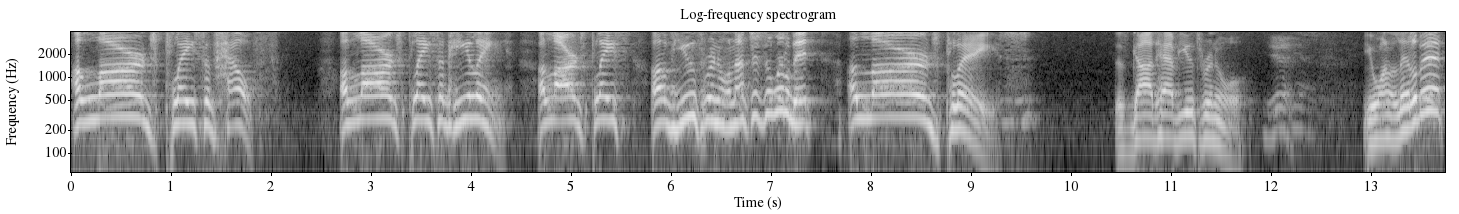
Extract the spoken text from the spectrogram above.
A large place of health. A large place of healing a large place of youth renewal not just a little bit a large place. Does God have youth renewal yes. you want a little bit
